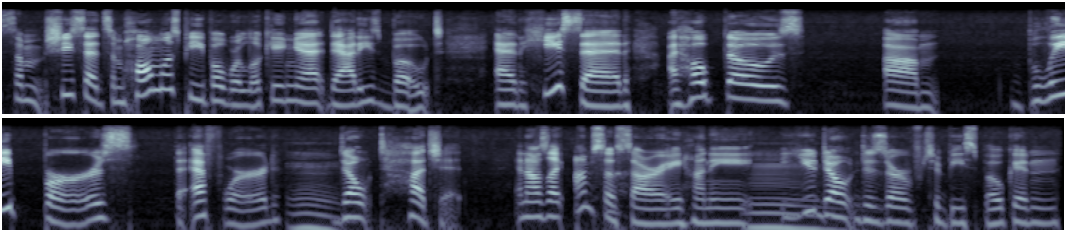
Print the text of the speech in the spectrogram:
some she said some homeless people were looking at daddy's boat and he said i hope those um bleepers the f word Mm. don't touch it. And i was like i'm so sorry honey. You Mm. don't deserve to be spoken.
